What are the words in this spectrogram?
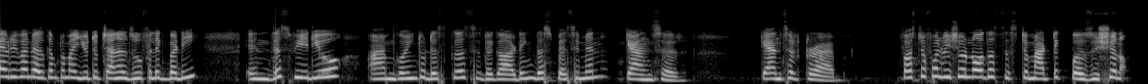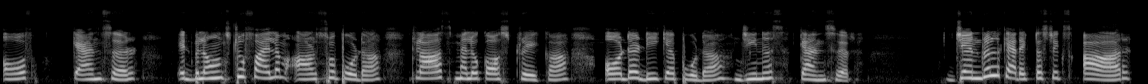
everyone, welcome to my YouTube channel Zoophilic Buddy. In this video, I am going to discuss regarding the specimen cancer, cancer crab. First of all, we should know the systematic position of cancer. It belongs to phylum Arthropoda, class Malacostraca, order Decapoda, genus Cancer. General characteristics are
